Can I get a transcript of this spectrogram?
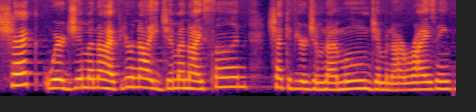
check where Gemini, if you're not a Gemini sun, check if you're a Gemini moon, Gemini rising.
